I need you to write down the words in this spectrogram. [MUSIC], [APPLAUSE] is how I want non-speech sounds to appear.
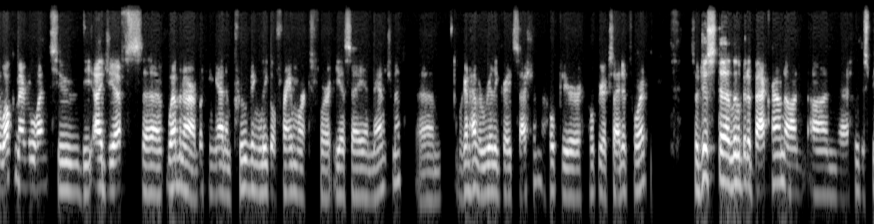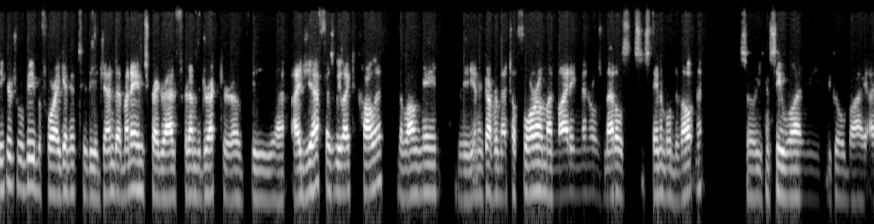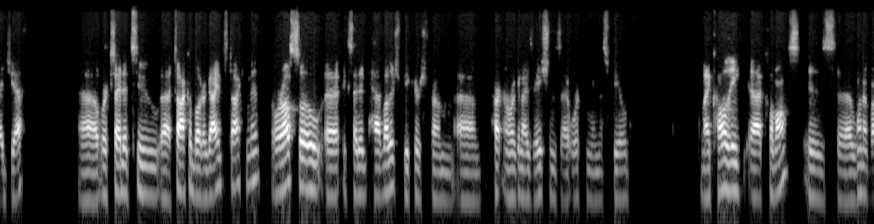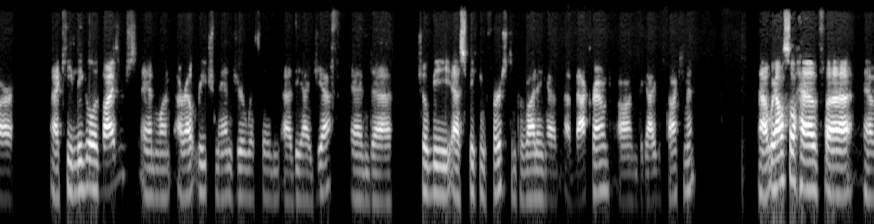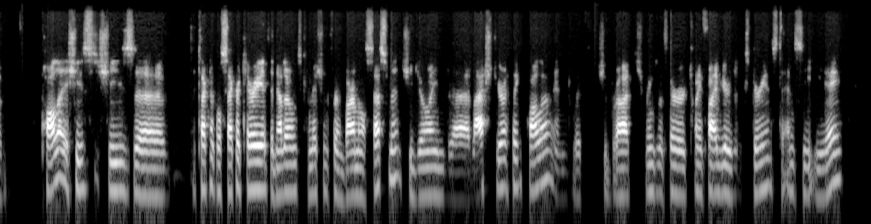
Welcome everyone to the IGF's uh, webinar looking at improving legal frameworks for ESIA and management. Um, we're going to have a really great session. I hope you're hope you're excited for it. So just a little bit of background on on uh, who the speakers will be before I get into the agenda. My name is Greg Radford. I'm the director of the uh, IGF, as we like to call it, the long name, the Intergovernmental Forum on Mining, Minerals, Metals, and Sustainable Development. So you can see why we, we go by IGF. Uh, we're excited to uh, talk about our guidance document. We're also uh, excited to have other speakers from um, partner organizations that are working in this field. My colleague uh, Clemence is uh, one of our uh, key legal advisors and one our outreach manager within the IGF. And she'll be speaking first and providing a, a, background on the guidance document. we also have Paula. She's she's the technical secretary at the Netherlands Commission for Environmental Assessment. She joined uh, last year, I think, Paula, and with she brought she brings with her 25 years of experience to NCEA,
